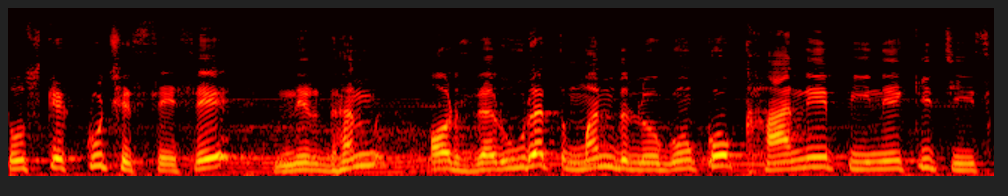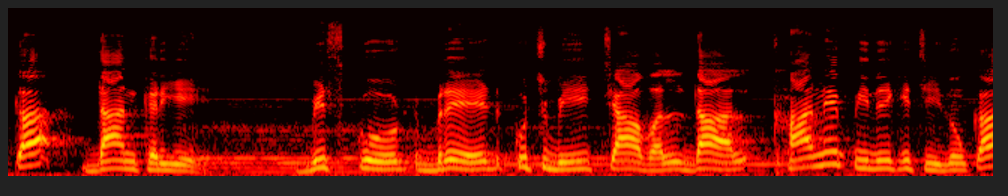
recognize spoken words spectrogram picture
तो उसके कुछ हिस्से से निर्धन और ज़रूरतमंद लोगों को खाने पीने की चीज़ का दान करिए। बिस्कुट, ब्रेड, कुछ भी, चावल, दाल, खाने पीने की चीज़ों का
